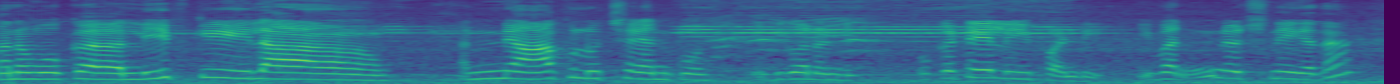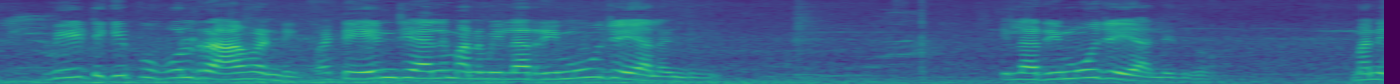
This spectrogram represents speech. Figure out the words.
మనం ఒక లీఫ్కి ఇలా అన్ని ఆకులు వచ్చాయనుకో ఇదిగోనండి ఒకటే లీఫ్ అండి. ఇవన్నీ వచ్చినాయి కదా వీటికి పువ్వులు రావండి. బట్ ఏం చేయాలి మనం ఇలా రిమూవ్ చేయాలండి. ఇలా రిమూవ్ చేయాలి ఇదిగో. మనం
